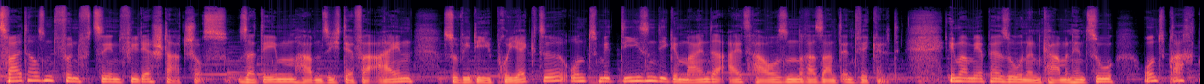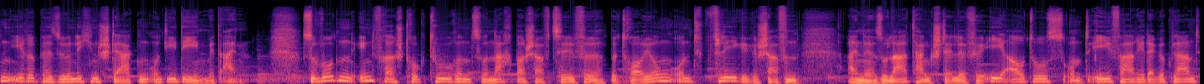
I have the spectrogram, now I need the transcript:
2015 fiel der Startschuss. Seitdem haben sich der Verein sowie die Projekte und mit diesen die Gemeinde Eidhausen rasant entwickelt. Immer mehr Personen kamen hinzu und brachten ihre persönlichen Stärken und Ideen mit ein. So wurden Infrastrukturen zur Nachbarschaftshilfe, Betreuung und Pflege geschaffen, eine Solartankstelle für E-Autos und E-Fahrräder geplant,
